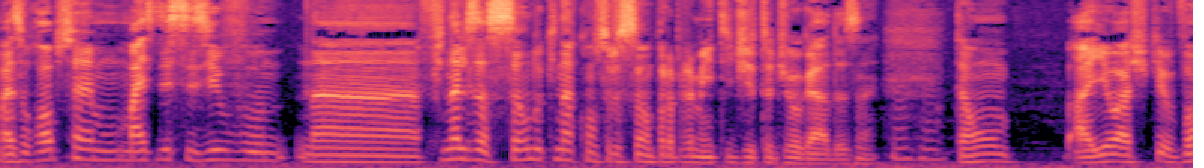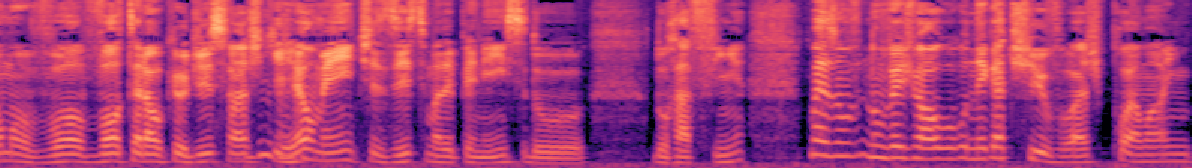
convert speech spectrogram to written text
Mas o Robson é mais decisivo na finalização do que na construção propriamente dita de jogadas, né? Uhum. Então, aí eu acho que vamos vou, vou alterar o que eu disse. Eu acho que realmente existe uma dependência do, do Rafinha, mas não, não vejo algo negativo. Eu acho que pô, é uma,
